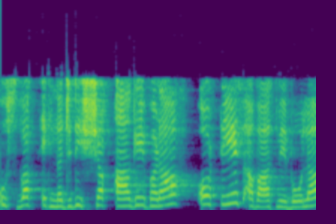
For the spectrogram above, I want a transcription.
उस वक्त एक नजदी शख्स आगे बढ़ा और तेज आवाज़ में बोला,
